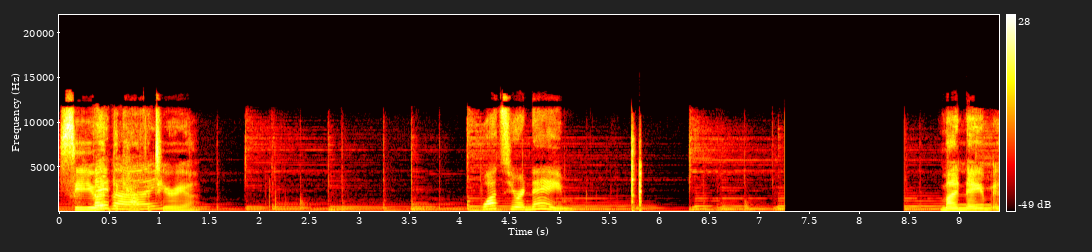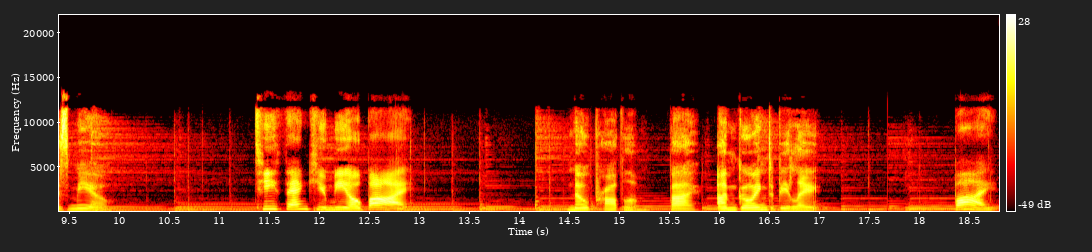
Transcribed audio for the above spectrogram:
See you at the Bye-bye. cafeteria. What's your name? My name is Mio. T thank you, Mio. Bye. No problem. Bye. I'm going to be late. Bye.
